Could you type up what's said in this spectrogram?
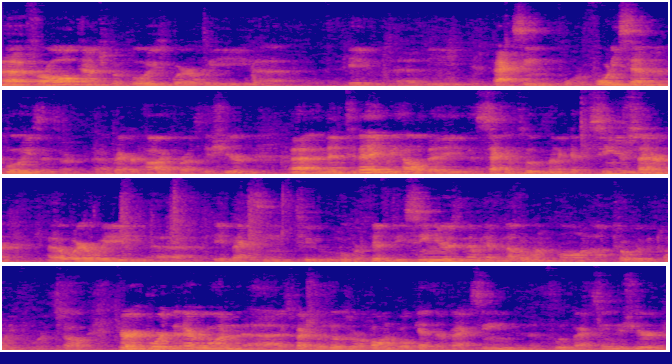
uh, for all township employees where we uh, gave uh, the vaccine for 47 employees. That's a a record high for us this year. Uh, And then today, we held a a second flu clinic at the senior center uh, where we uh, gave vaccine to over 50 seniors. And then we have another one on October the 24th. So it's very important that everyone, uh, especially those who are vulnerable, get their vaccine, the flu vaccine this year.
